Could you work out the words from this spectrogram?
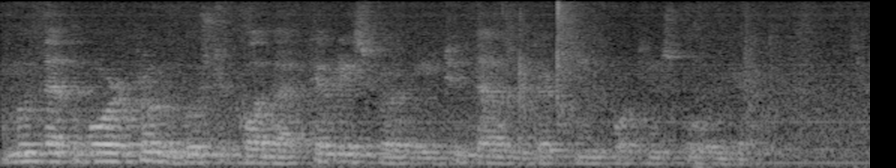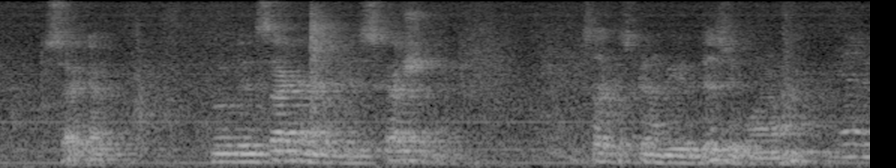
I move that the board approve the Booster Club activities for the 2013-14 school year. Second. Moved and seconded, discussion. Looks like it's gonna be a busy one, huh? Yeah,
